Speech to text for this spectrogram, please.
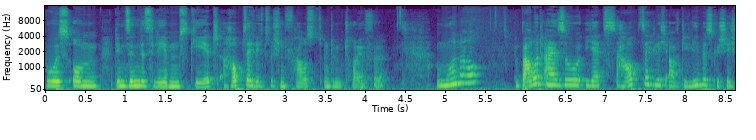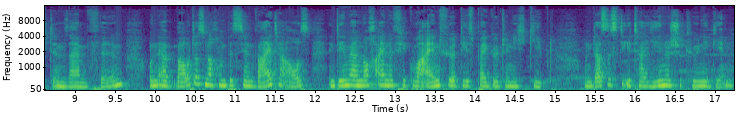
wo es um den Sinn des Lebens geht, hauptsächlich zwischen Faust und dem Teufel. Murnau baut also jetzt hauptsächlich auf die Liebesgeschichte in seinem Film und er baut es noch ein bisschen weiter aus, indem er noch eine Figur einführt, die es bei Goethe nicht gibt. Und das ist die italienische Königin.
